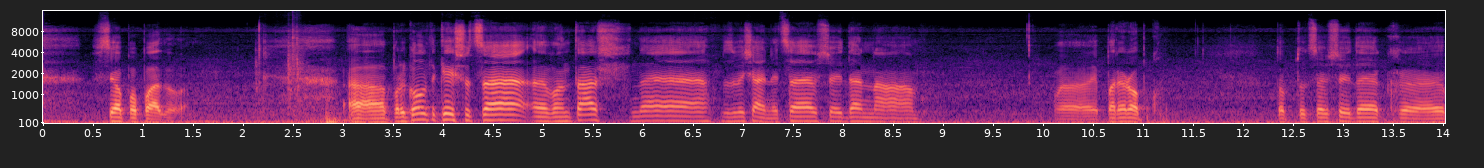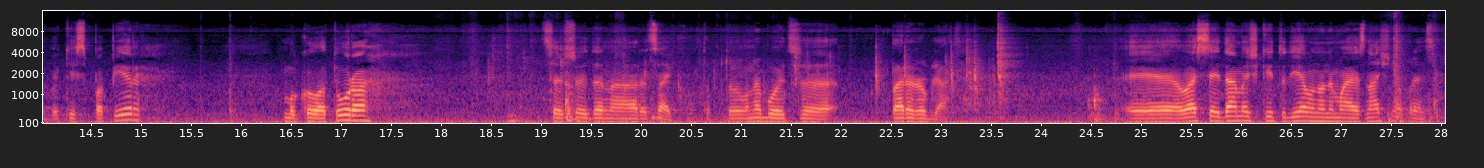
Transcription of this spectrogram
Все попадало. Прикол такий, що це е, вантаж не звичайний, це все йде на е, переробку. Тобто це все йде як е, якийсь папір, макулатура. Це все йде на рецикл. Тобто вони будуть це переробляти. І весь цей демедж, який тут є, воно не має значення в принципі.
